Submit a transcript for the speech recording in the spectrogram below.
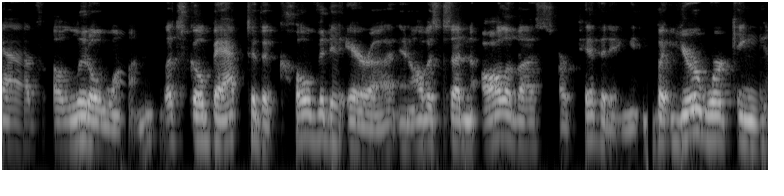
have a little one. Let's go back to the COVID era, and all of a sudden, all of us are pivoting. But you're working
